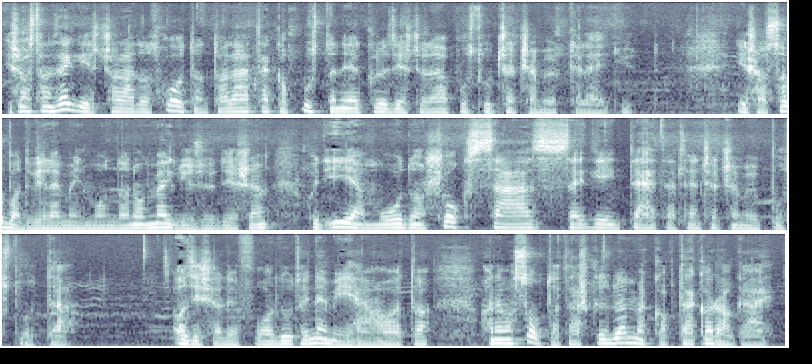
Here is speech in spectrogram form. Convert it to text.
és aztán az egész családot holtan találták a puszta nélkülözéstől elpusztult csecsemőkkel együtt. És ha szabad véleményt mondanom, meggyőződésem, hogy ilyen módon sok száz szegény, tehetetlen csecsemő pusztult el. Az is előfordult, hogy nem éhen halta, hanem a szoptatás közben megkapták a ragályt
